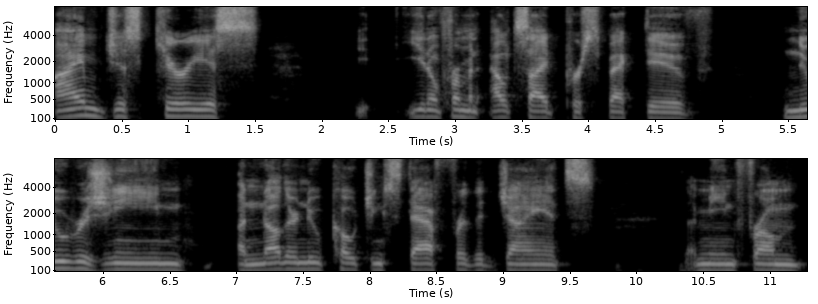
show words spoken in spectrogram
I'm just curious, you know, from an outside perspective, new regime, another new coaching staff for the Giants. I mean, from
